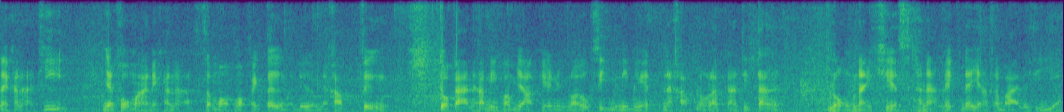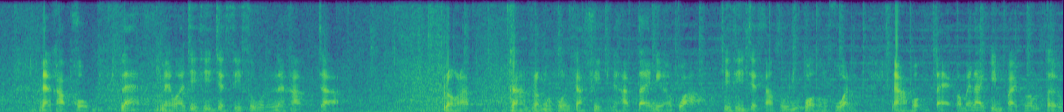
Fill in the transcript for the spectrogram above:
ในขณะที่ยังคงมาในขนาด small form factor เหมือนเดิมนะครับ ซึ่งตัวการนะครับมีความยาวเพียง 160มิลลิเมตรนะครับรองรับการติดตั้ง ลงในเคสขนาดเล็กได้อย่างสบายเลยทีเดียวนะครับผมและแม้ว่า GT 740นะครับจะรองรับการประมวลผลกราฟิกนะครับได้เหนือกว่า GT 730อยู่พอสมควรนะครับผมแต่ก็ไม่ได้กินไฟเพิ่มเติม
